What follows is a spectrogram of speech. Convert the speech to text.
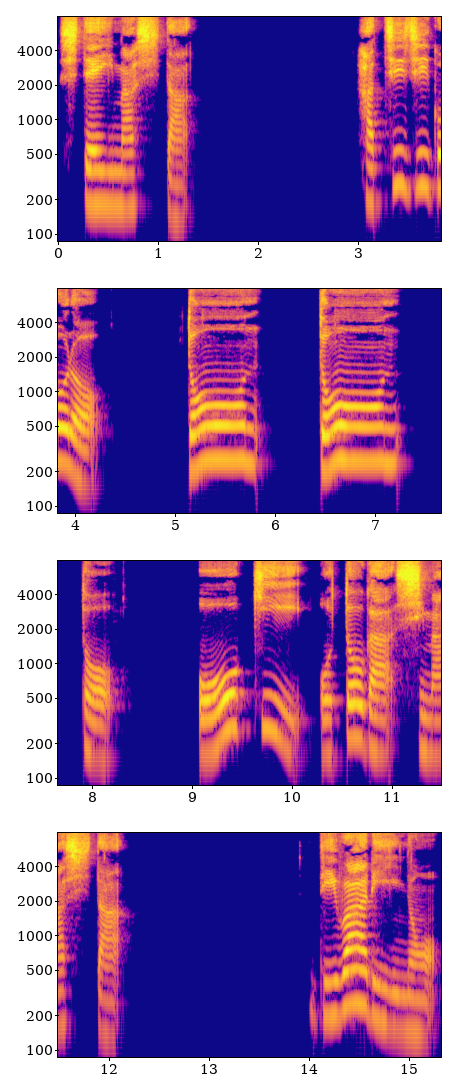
していました。8時ごろ、ドーン、ドーンと大きい音がしました。ディワリーの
